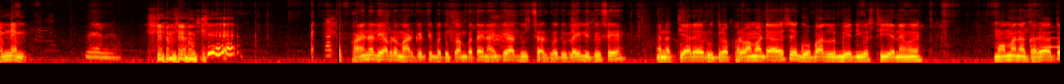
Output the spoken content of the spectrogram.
એમને એમ? એમને એમ. કે? ફાઇનલી આપણે માર્કેટથી બધું કામ પતાવીને આવી ગયા. દૂધ છાશ બધું લઈ લીધું છે. અને અત્યારે રુદ્ર ફરવા માટે આવ્યો છે. ગોપાલ બે દિવસથી એને અમે મામાના ઘરે હતો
